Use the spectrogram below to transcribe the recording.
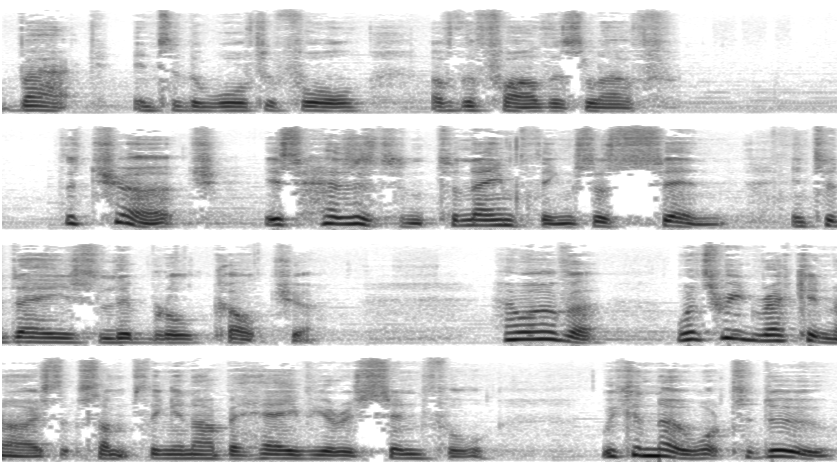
back into the waterfall of the Father's love. The Church is hesitant to name things as sin in today's liberal culture. However, once we recognise that something in our behaviour is sinful, we can know what to do.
